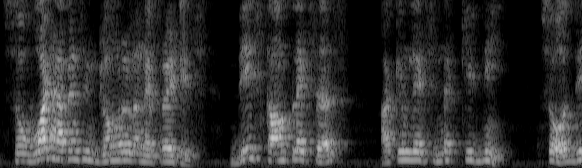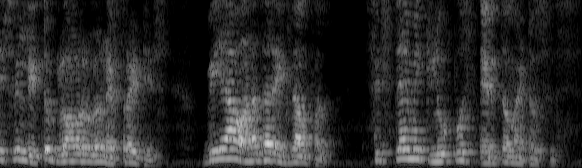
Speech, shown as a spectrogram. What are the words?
So, what happens in glomerulonephritis? These complexes accumulates in the kidney. So, this will lead to glomerulonephritis. We have another example, systemic lupus erythematosus.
